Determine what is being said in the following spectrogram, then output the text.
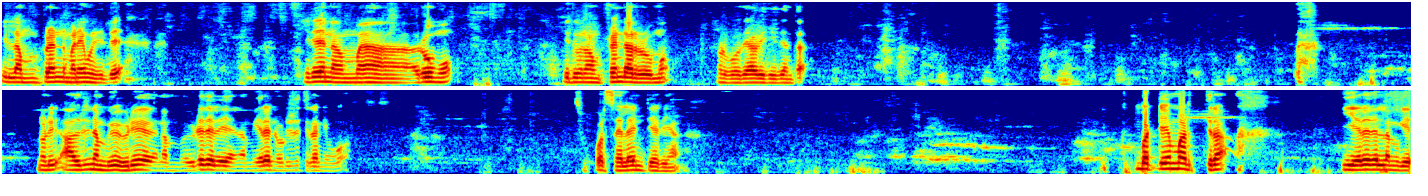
ಇಲ್ಲಿ ನಮ್ಮ ಫ್ರೆಂಡ್ ಮನೆಗೆ ಬಂದಿದ್ದೆ. ಇದೇ ನಮ್ಮ ರೂಮು ಇದು ನಮ್ಮ ಫ್ರೆಂಡ್ ಅವ್ರ ರೂಮು ನೋಡ್ಬೋದು ಯಾವ ರೀತಿ ಇದೆ ಅಂತ. ನೋಡಿ, ಆಲ್ರೆಡಿ ನಮ್ಮ ವಿಡಿಯೋ, ನಮ್ಮ ವಿಡಿಯೋದಲ್ಲಿ ನಮ್ಮ ಏರಿಯಾ ನೋಡಿರ್ತೀರ ನೀವು? ಸೂಪರ್ ಸೈಲೆಂಟ್ ಏರಿಯಾ ಬಟ್ ಏನ್ ಮಾಡ್ತೀರಾ? ಈ ಏರಿಯಾದಲ್ಲಿ ನಮಗೆ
